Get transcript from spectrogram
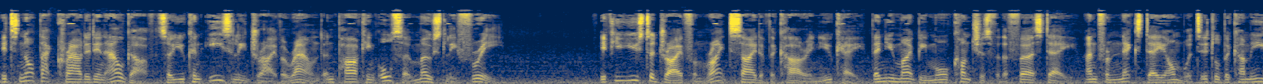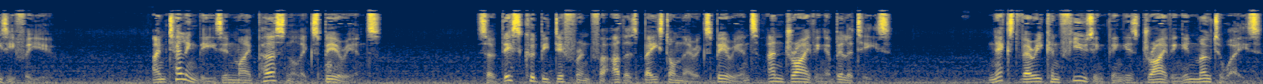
It's not that crowded in Algarve so you can easily drive around and parking also mostly free. If you used to drive from right side of the car in UK then you might be more conscious for the first day and from next day onwards it'll become easy for you. I'm telling these in my personal experience so this could be different for others based on their experience and driving abilities. Next very confusing thing is driving in motorways.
